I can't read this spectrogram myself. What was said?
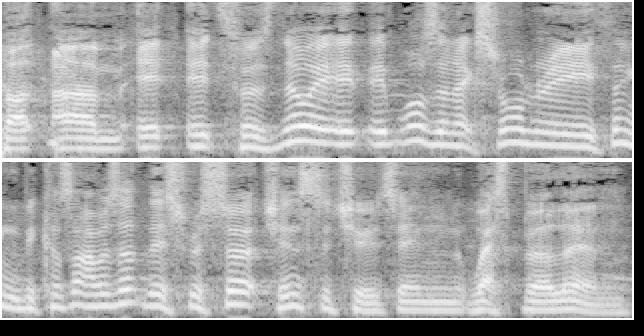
but um, it, it, was no, it, it was an extraordinary thing because I was at this research institute in West Berlin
